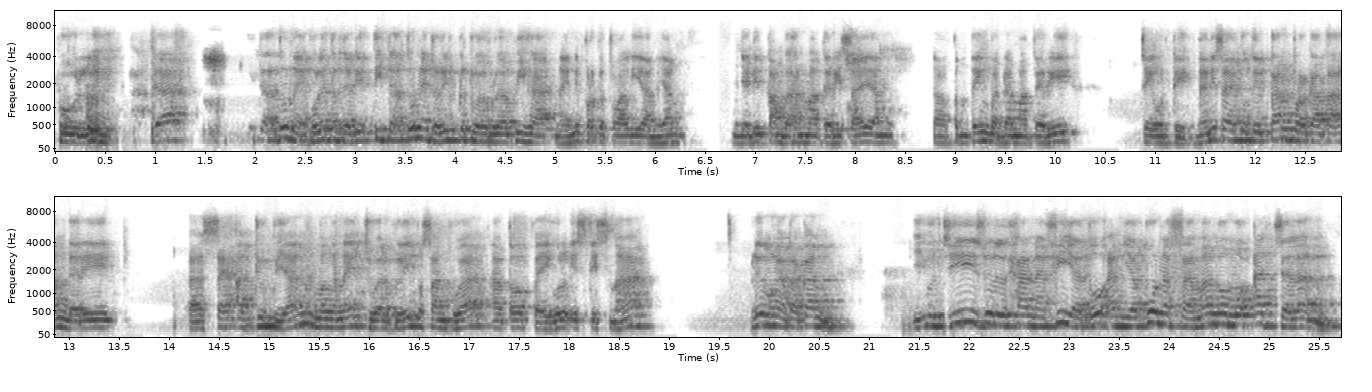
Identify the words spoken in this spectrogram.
boleh ada tidak tunai, boleh terjadi tidak tunai dari kedua belah pihak. Nah ini perkecualian yang menjadi tambahan materi saya yang uh, penting pada materi COD. Nah ini saya kutipkan perkataan dari uh, Syekh Adubian mengenai jual beli pesan buat atau bayul istisna. Beliau mengatakan yujizul hanafiyatu an yakuna thamanu muajjalan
